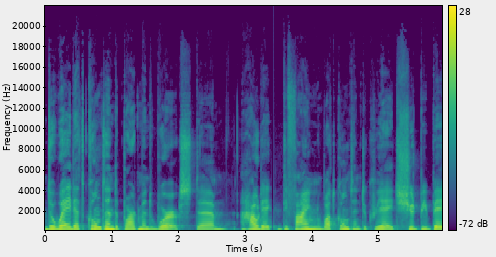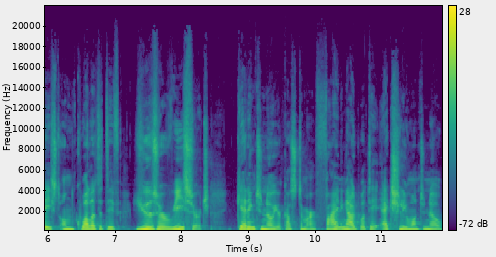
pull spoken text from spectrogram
the way that content department works, the how they define what content to create should be based on qualitative user research, getting to know your customer, finding out what they actually want to know,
